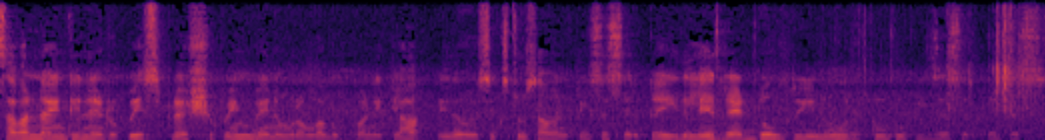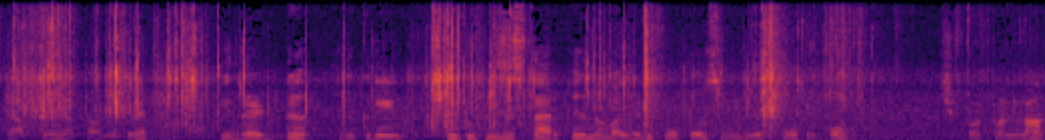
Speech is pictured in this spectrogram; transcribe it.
Seven ninety nine rupees plus shipping வேணுங்கிறவங்க புக் பண்ணிக்கலாம். இது ஒரு சிக்ஸ் டு செவன் பீசஸ் இருக்குது இதிலே ரெட்டும் க்ரீனும் ஒரு டூ டூ பீசஸ் இருக்குது ஜஸ்ட் அப்படியே நான் காமிக்கிறேன். இது ரெட்டு இது க்ரீன் டூ டூ பீசஸ் தான் இருக்குது நம்ம ஆல்ரெடி ஃபோட்டோஸ் வீடியோஸ் போட்டிருக்கோம். செக் அவுட் பண்ணலாம்.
